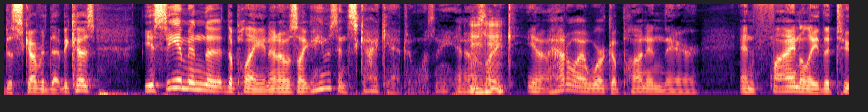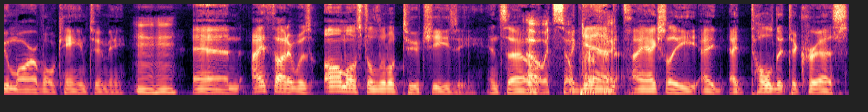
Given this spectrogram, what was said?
discovered that because you see him in the the plane, and I was like, he was in Sky Captain, wasn't he? And I was like, you know, how do I work a pun in there? And finally, the two Marvel came to me, mm-hmm. and I thought it was almost a little too cheesy. And so, Oh, it's so again, perfect. I actually I, I told it to Chris,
